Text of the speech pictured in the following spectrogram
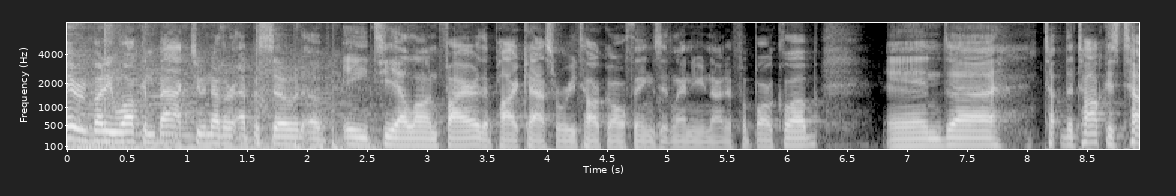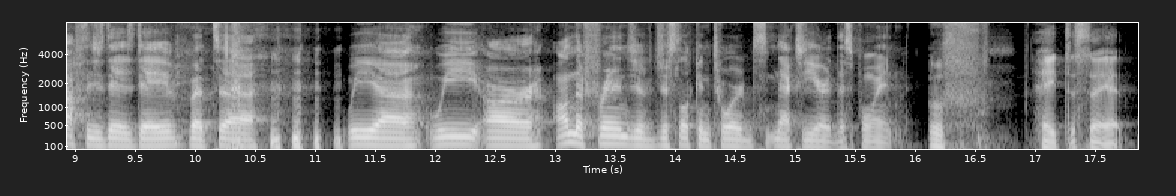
Hey, everybody, welcome back to another episode of ATL on Fire, the podcast where we talk all things Atlanta United Football Club. And uh, t- the talk is tough these days, Dave, but uh, we, uh, we are on the fringe of just looking towards next year at this point. Oof. Hate to say it.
